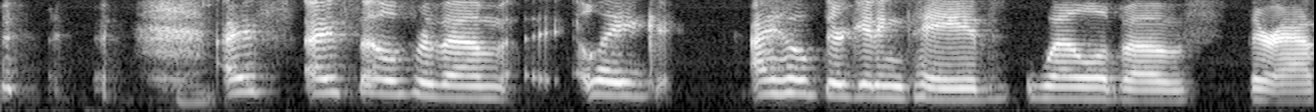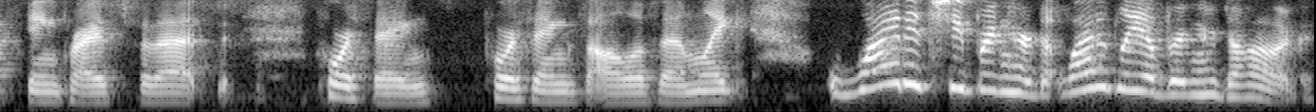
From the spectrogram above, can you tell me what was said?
I, I feel for them. Like, I hope they're getting paid well above their asking price for that. Poor things. Poor things, all of them. Like, why did she bring her? do- Why did Leah bring her dog?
